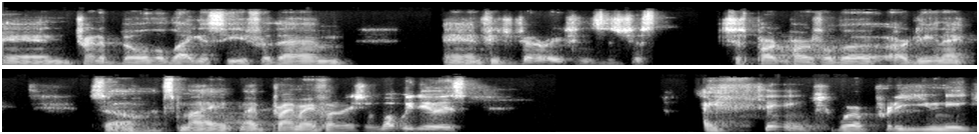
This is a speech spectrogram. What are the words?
and trying to build a legacy for them and future generations is just it's just part and parcel of the, our DNA. So it's my my primary motivation. What we do is, I think we're a pretty unique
